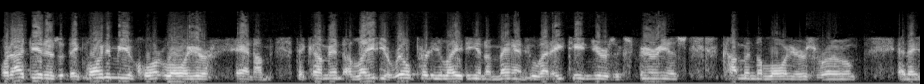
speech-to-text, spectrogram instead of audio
what I did is that they appointed me a court lawyer, and um, they come in, a lady, a real pretty lady, and a man who had 18 years experience come in the lawyer's room, and they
